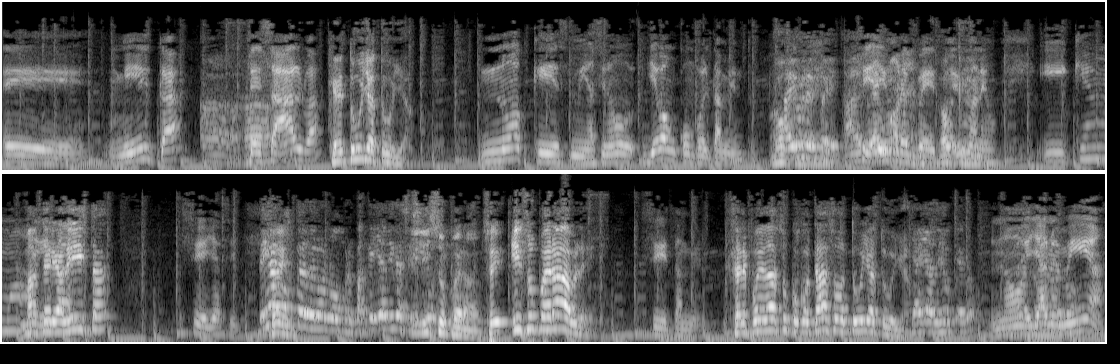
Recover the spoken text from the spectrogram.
eh, Milka, Ajá. se salva. Que es tuya, tuya. No que es mía, sino lleva un comportamiento. Hay un respeto. Sí, hay un manejo. respeto, hay un manejo. ¿Y quién más? Materialista. Sí, ella sí. Díganme Sí. ustedes los nombres para que ella diga si El sí. insuperable. Sí, insuperable. Sí, también. Se le puede dar su cocotazo tuya, tuya. Ya ella dijo que no. No, ella no es mía.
